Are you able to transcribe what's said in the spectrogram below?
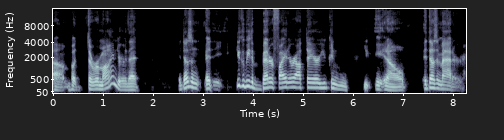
Um, but the reminder that it doesn't it you could be the better fighter out there. You can you, you know, it doesn't matter.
